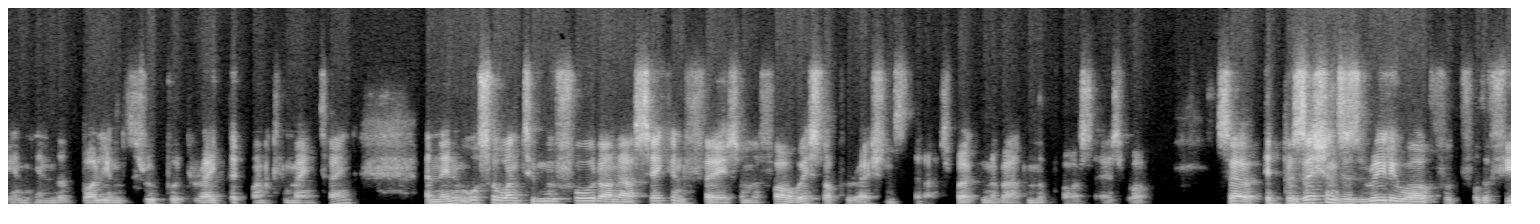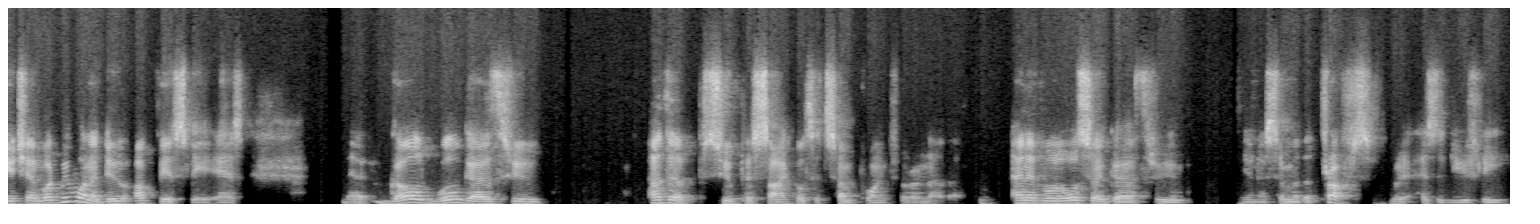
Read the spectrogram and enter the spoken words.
in, in the volume throughput rate that one can maintain. And then we also want to move forward on our second phase on the Far West operations that I've spoken about in the past as well. So it positions us really well for, for the future. And what we want to do, obviously, is uh, gold will go through other super cycles at some point or another. And it will also go through you know some of the troughs as it usually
